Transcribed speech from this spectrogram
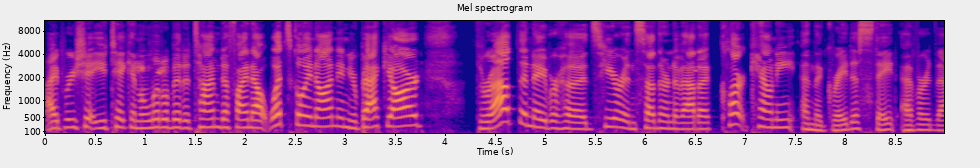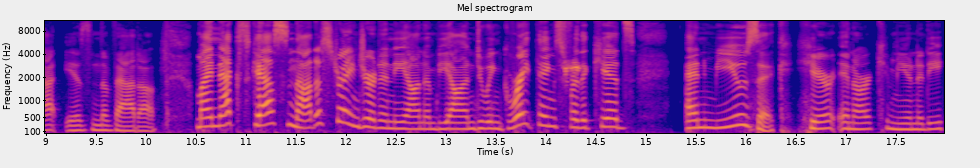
I appreciate you taking a little bit of time to find out what's going on in your backyard throughout the neighborhoods here in southern Nevada, Clark County, and the greatest state ever that is Nevada. My next guest, not a stranger to Neon and Beyond, doing great things for the kids and music here in our community.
